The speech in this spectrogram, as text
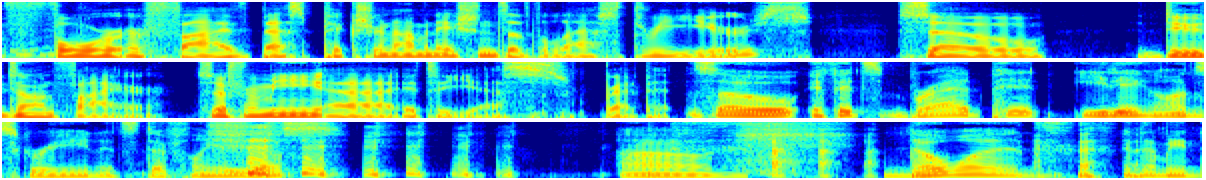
four or five Best Picture nominations of the last three years. So, dude's on fire. So for me, uh, it's a yes, Brad Pitt. So if it's Brad Pitt eating on screen, it's definitely a yes. um, no one, and I mean,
